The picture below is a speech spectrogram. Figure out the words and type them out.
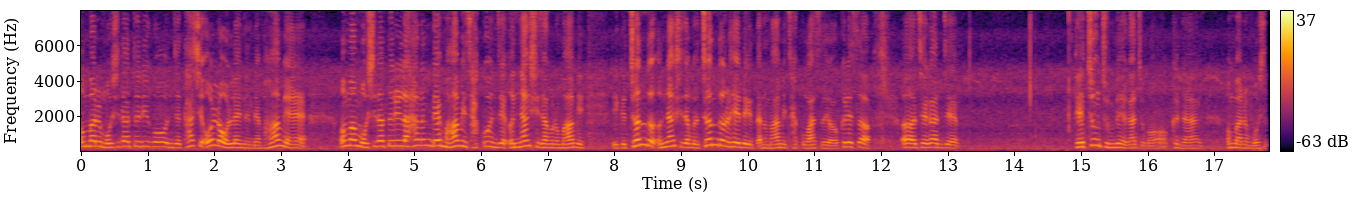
엄마를 모시다 드리고 이제 다시 올라올라 했는데 마음에 엄마 모시다 드리려 하는데 마음이 자꾸 이제 언양시장으로 마음이 이그 전도 언양시장보다 전도를 해야 되겠다는 마음이 자꾸 왔어요. 그래서 어 제가 이제 대충 준비해가지고 그냥 엄마를 모시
